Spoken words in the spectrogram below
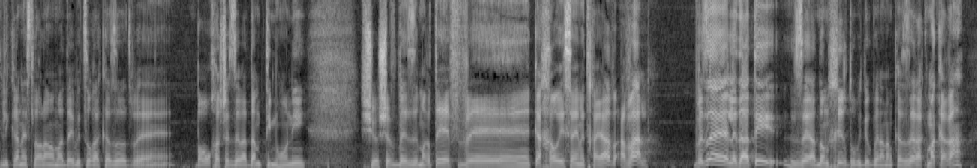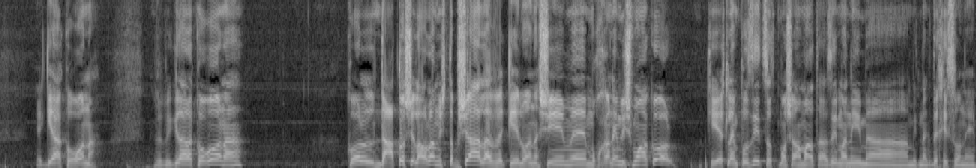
להיכנס לעולם המדעי בצורה כזאת, וברור לך שזה אדם תימהוני שיושב באיזה מרתף וככה הוא יסיים את חייו, אבל וזה, לדעתי, זה אדון חירט, הוא בדיוק בן אדם כזה, רק מה קרה? הגיעה הקורונה. ובגלל הקורונה, כל דעתו של העולם השתבשה עליו, וכאילו אנשים אה, מוכנים לשמוע הכל. כי יש להם פוזיציות, כמו שאמרת. אז אם אני מהמתנגדי חיסונים,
